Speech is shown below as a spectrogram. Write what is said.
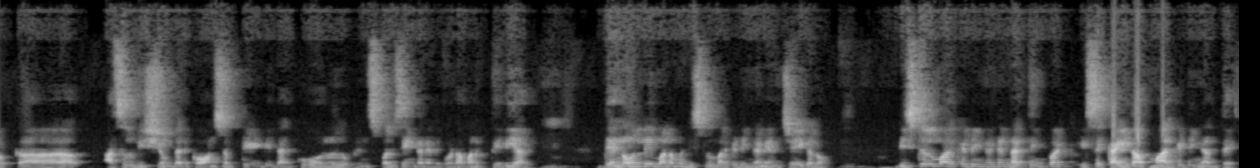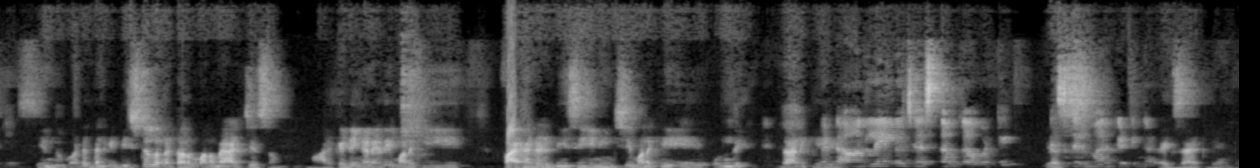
యొక్క అసలు విషయం దాని కాన్సెప్ట్ ఏంటి దాని కోర్ ప్రిన్సిపల్స్ ఏంటి అనేది కూడా మనకు తెలియాలి. దెన్ ఓన్లీ మనం డిజిటల్ మార్కెటింగ్ అనేది చేయగలం. డిజిటల్ మార్కెటింగ్ అంటే nothing but it's a kind of marketing అంతే. ఎందుకంటే దానికి డిజిటల్ అన్న టర్మ్ మనం యాడ్ చేసాం. మార్కెటింగ్ అనేది మనకి ఫైవ్ హండ్రెడ్ బీసీ నుంచి మనకి ఉంది. దానికి ఆన్లైన్లో చేస్తాం కాబట్టి డిజిటల్ మార్కెటింగ్ ఎగ్జాక్ట్లీ అండి.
